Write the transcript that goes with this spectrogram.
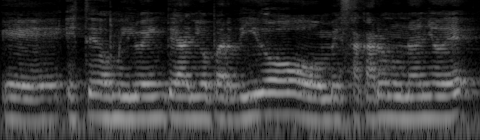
eh, este 2020 año perdido o me sacaron un año de...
